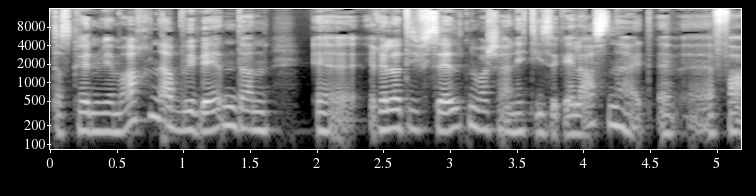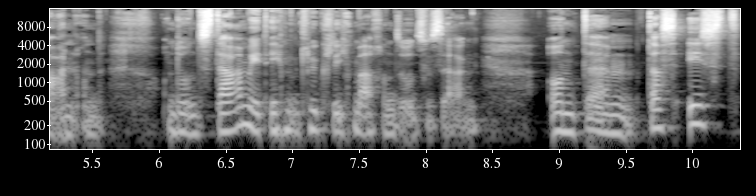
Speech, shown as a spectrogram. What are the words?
Das können wir machen, aber wir werden dann äh, relativ selten wahrscheinlich diese Gelassenheit äh, erfahren und, und uns damit eben glücklich machen sozusagen. Und ähm, das ist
